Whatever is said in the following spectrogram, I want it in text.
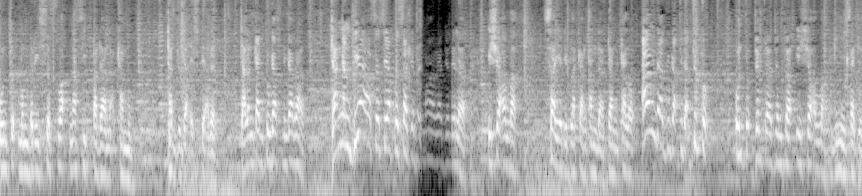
untuk memberi sesuap nasib pada anak kamu dan juga SPRM. Jalankan tugas negara. Jangan biar sesiapa saja bermaharajalela. Insya Allah, saya di belakang anda. Dan kalau anda juga tidak cukup untuk jentera-jentera, insya Allah begini saja.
